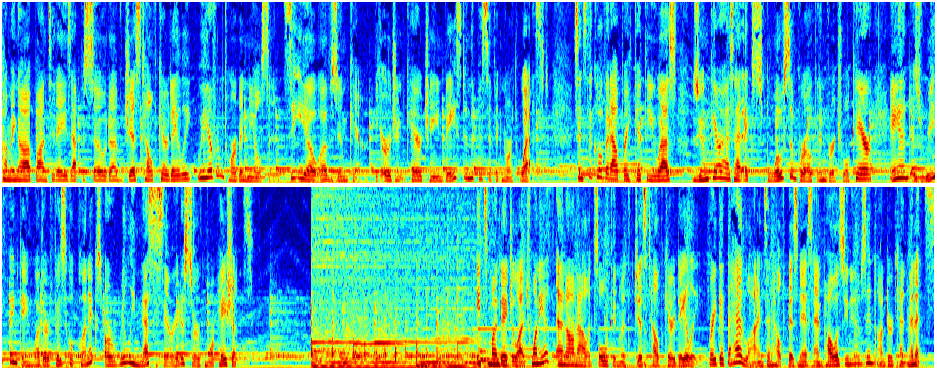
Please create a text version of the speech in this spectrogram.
Coming up on today's episode of Just Healthcare Daily, we hear from Torben Nielsen, CEO of ZoomCare, the urgent care chain based in the Pacific Northwest. Since the COVID outbreak hit the U.S., ZoomCare has had explosive growth in virtual care and is rethinking whether physical clinics are really necessary to serve more patients. It's Monday, July 20th, and I'm Alex Olgin with Just Healthcare Daily, where you get the headlines and health business and policy news in under 10 minutes.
